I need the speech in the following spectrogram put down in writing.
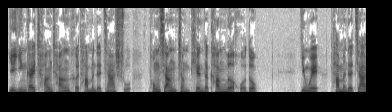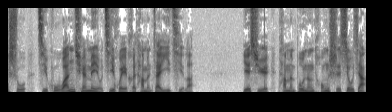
也应该常常和他们的家属同享整天的康乐活动，因为他们的家属几乎完全没有机会和他们在一起了。也许他们不能同时休假，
